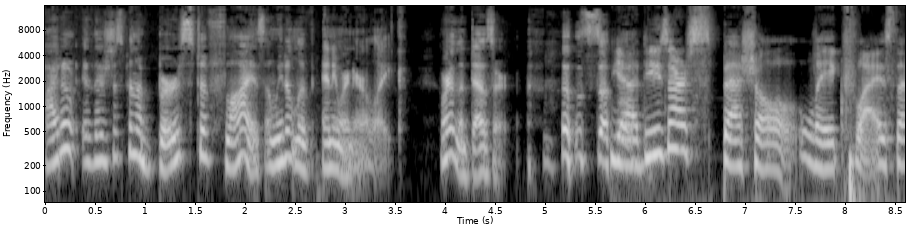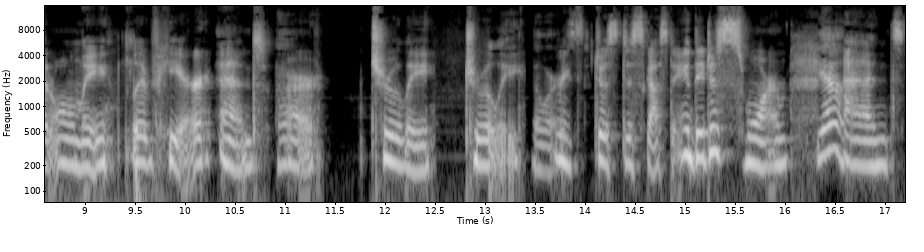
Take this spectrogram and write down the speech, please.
I don't, there's just been a burst of flies and we don't live anywhere near a lake. We're in the desert. so. Yeah, these are special lake flies that only live here and oh. are truly, truly the worst. just disgusting. They just swarm. Yeah. And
